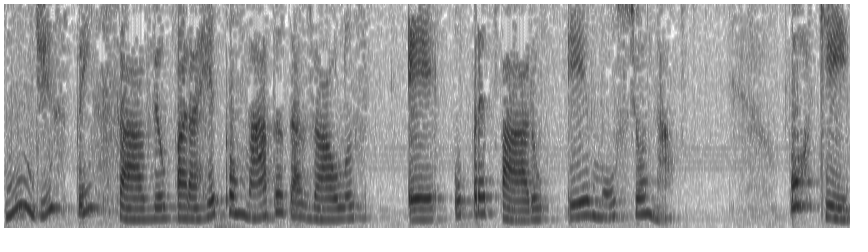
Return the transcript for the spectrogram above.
indispensável para a retomada das aulas é o preparo emocional. Porque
